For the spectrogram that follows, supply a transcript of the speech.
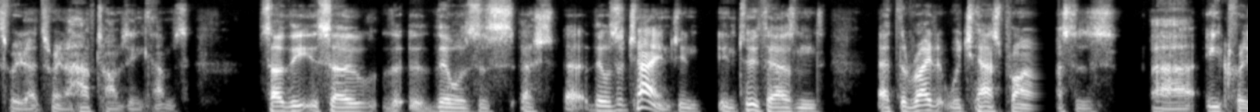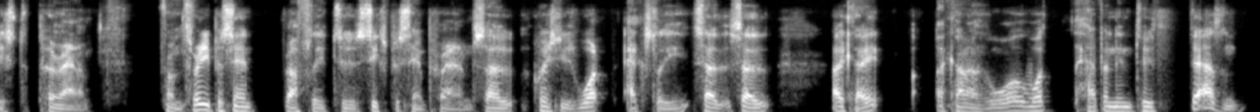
three to three and a half times incomes. So the so the, there was a, a uh, there was a change in in 2000 at the rate at which house prices uh, increased per annum from three percent roughly to six percent per annum. So the question is, what actually? So so okay, I kind of well, what happened in 2000?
